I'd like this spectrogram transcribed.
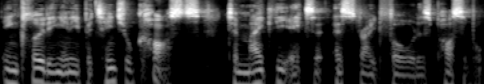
including any potential costs to make the exit as straightforward as possible.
